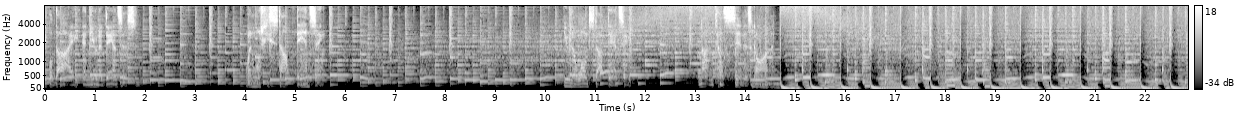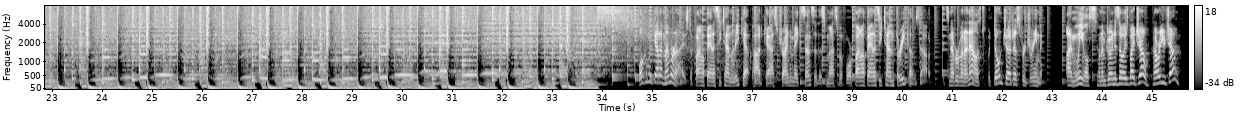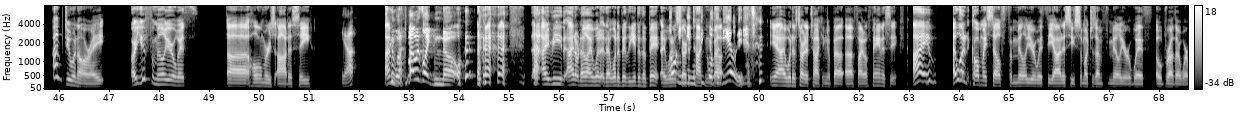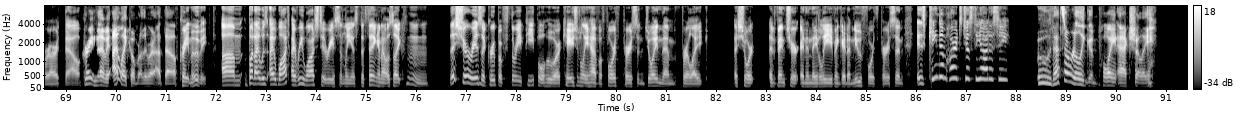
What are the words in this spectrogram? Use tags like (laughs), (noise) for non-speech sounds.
people die and Yuna dances. When will she stop dancing? Yuna won't stop dancing. Not until sin is gone. Welcome to Got It Memorized, a Final Fantasy X recap podcast trying to make sense of this mess before Final Fantasy X 3 comes out. It's never been announced, but don't judge us for dreaming. I'm Wheels, and I'm joined as always by Joe. How are you, Joe? I'm doing all right. Are you familiar with uh Homer's Odyssey? Yeah. I'm (laughs) what if I was like, no? (laughs) I mean, I don't know. I would that would have been the end of the bit. I would oh, have you started talking about the Iliad. (laughs) Yeah, I would have started talking about uh Final Fantasy. I I wouldn't call myself familiar with the Odyssey so much as I'm familiar with Oh Brother, Where Art Thou? Great movie. I like Oh Brother, Where Art Thou. Great movie. Um, but I was I watched I rewatched it recently as the thing, and I was like, hmm, this sure is a group of three people who occasionally have a fourth person join them for like a short adventure, and then they leave and get a new fourth person. Is Kingdom Hearts just the Odyssey? Ooh, that's a really good point, actually. (laughs)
